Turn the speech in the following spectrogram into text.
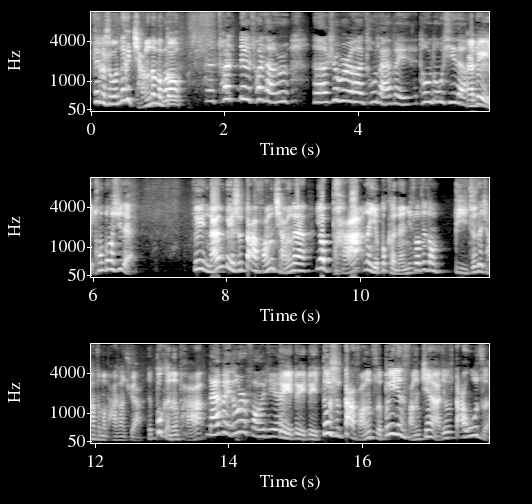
这个时候那个墙那么高，穿那个穿墙是呃是不是通南北通东西的？哎，对，通东西的，所以南北是大房墙呢，要爬那也不可能。你说这种笔直的墙怎么爬上去啊？不可能爬。南北都是房间。对对对，都是大房子，不一定是房间啊，就是大屋子。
